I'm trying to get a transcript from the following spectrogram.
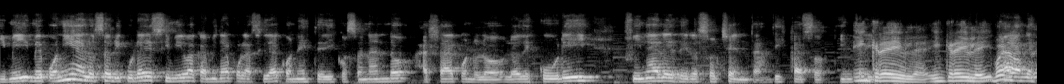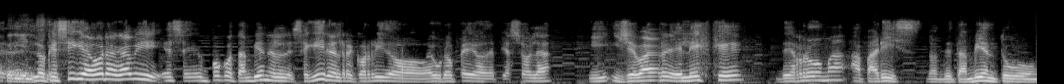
y me, ponía los auriculares y me iba a caminar por la ciudad con este disco sonando allá cuando lo, descubrí, finales de los 80, discaso. Increíble, increíble. Y bueno, lo que sigue ahora, Gaby, es eh, un poco también el, seguir el recorrido europeo de Piazzolla y, llevar el eje de Roma a París, donde también tuvo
